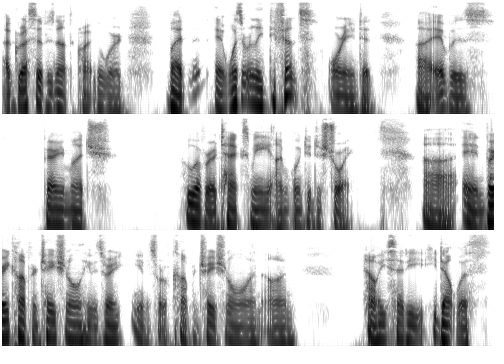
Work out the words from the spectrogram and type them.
aggressive. Is not the, the word, but it wasn't really defense oriented. Uh, it was very much whoever attacks me, I'm going to destroy. Uh, and very confrontational. He was very, you know, sort of confrontational on, on how he said he, he dealt with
